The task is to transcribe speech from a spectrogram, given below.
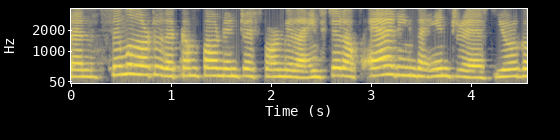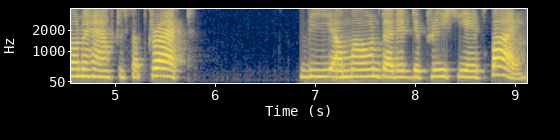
Then similar to the compound interest formula, instead of adding the interest, you're going to have to subtract the amount that it depreciates by.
